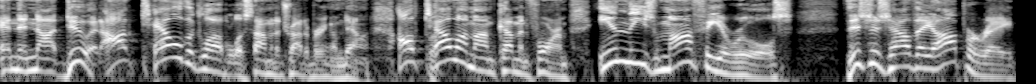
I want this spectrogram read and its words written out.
and then not do it. I'll tell the globalists I'm going to try to bring them down. I'll tell them I'm coming for them. In these mafia rules, this is how they operate.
